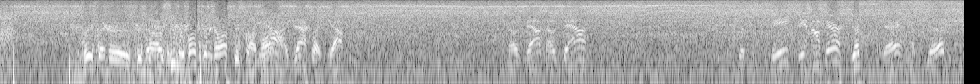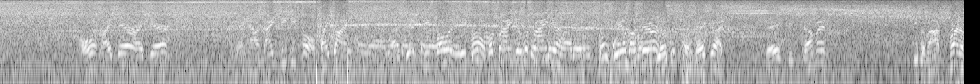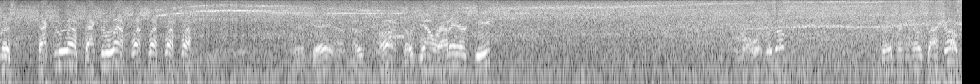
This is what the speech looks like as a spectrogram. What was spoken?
Three fingers. Three fingers. Uh, assume we're both going to go up this time, right? Yeah, exactly, yeah. Nose down, nose down. Get some speed, see him out there? Yep. Okay, that's good. Hold it right there, right there. Okay, now nice easy pull, fight on it. That's it, keep pulling, keep pulling. Look behind you, look behind you. See him up there? Okay, good. Okay, keep coming. Keep him out in front of us. Back to the left, back to the left, left, left, left, left. Okay, uh, nose, oh, nose down, we're out of airspeed. Roll it with him. Okay, bring your nose back up.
